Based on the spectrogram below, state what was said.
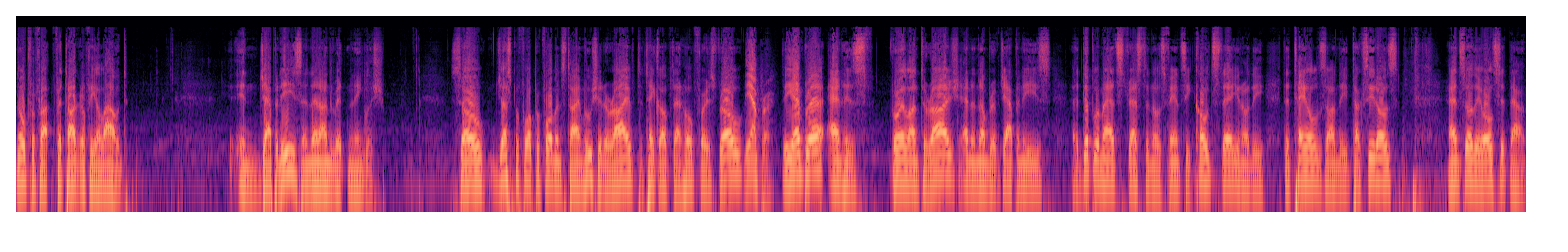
no ph- photography allowed in Japanese and then underwritten in English. So, just before performance time, who should arrive to take off that whole first row? The emperor. The emperor and his royal entourage, and a number of Japanese uh, diplomats dressed in those fancy coats there, you know, the, the tails on the tuxedos. And so they all sit down.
